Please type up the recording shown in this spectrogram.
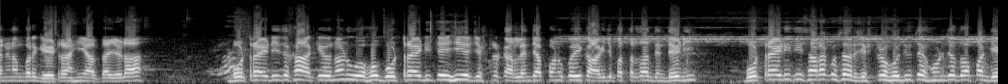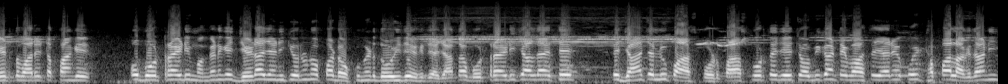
3 ਨੰਬਰ ਗੇਟ ਰਾਹੀਂ ਆਪਦਾ ਜਿਹੜਾ ਵੋਟਰ ਆਈਡੀ ਦਿਖਾ ਕੇ ਉਹਨਾਂ ਨੂੰ ਉਹ ਵੋਟਰ ਆਈਡੀ ਤੇ ਹੀ ਰਜਿਸਟਰ ਕਰ ਲੈਂਦੇ ਆਪਾਂ ਨੂੰ ਕੋਈ ਕਾਗਜ਼ ਪੱਤਰ ਤਾਂ ਦਿੰਦੇ ਨਹੀਂ। ਵੋਟਰ ਆਈਡੀ ਤੇ ਸਾਰਾ ਕੁਝ ਰਜਿਸਟਰ ਹੋ ਜੂ ਤੇ ਹੁਣ ਜਦੋਂ ਆਪਾਂ ਗੇਟ ਦੁਬਾਰੇ ਟੱਪਾਂਗੇ, ਉਹ ਵੋਟਰ ਆਈਡੀ ਮੰਗਣਗੇ, ਜਿਹੜਾ ਜਾਨੀ ਕਿ ਉਹਨਾਂ ਨੂੰ ਆਪਾਂ ਡਾਕੂਮੈਂਟ ਦੋ ਹੀ ਦੇਖਦੇ ਆ। ਜਾਂ ਤਾਂ ਵੋਟਰ ਆਈਡੀ ਚੱਲਦਾ ਇੱਥੇ ਤੇ ਜਾਂ ਚੱਲੂ ਪਾਸਪੋਰਟ ਪਾਸਪੋਰਟ ਤੇ ਜੇ 24 ਘੰਟੇ ਵਾਸਤੇ ਜਾ ਰਹੇ ਹੋ, ਕੋਈ ਠੱਪਾ ਲੱਗਦਾ ਨਹੀਂ।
